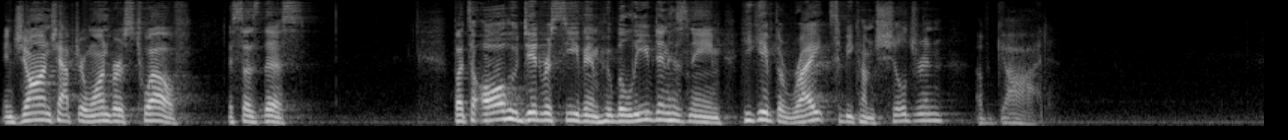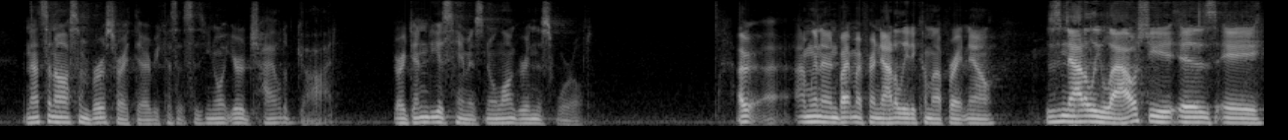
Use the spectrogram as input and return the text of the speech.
In John chapter 1, verse 12, it says this But to all who did receive Him, who believed in His name, He gave the right to become children of God. And that's an awesome verse right there because it says, you know what? You're a child of God. Your identity is Him. It's no longer in this world. I, am going to invite my friend Natalie to come up right now. This is Natalie Lau. She is a.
